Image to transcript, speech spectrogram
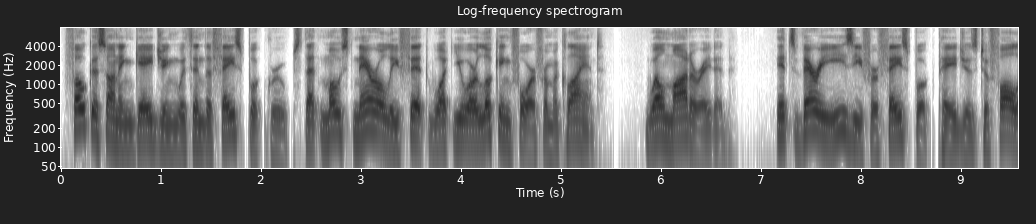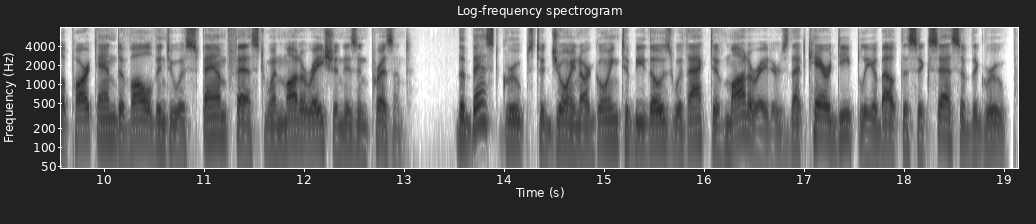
Focus on engaging within the Facebook groups that most narrowly fit what you are looking for from a client. Well moderated. It's very easy for Facebook pages to fall apart and devolve into a spam fest when moderation isn't present. The best groups to join are going to be those with active moderators that care deeply about the success of the group.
